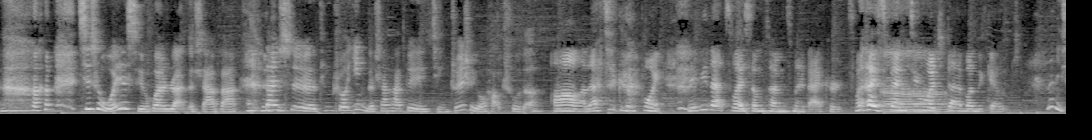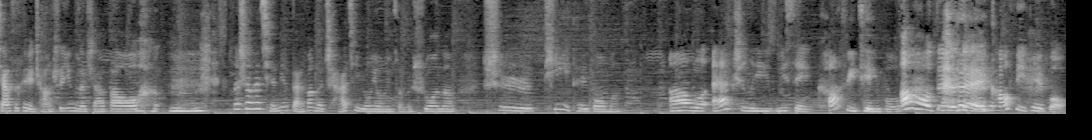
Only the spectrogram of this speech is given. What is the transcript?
其实我也喜欢软的沙发，但是听说硬的沙发对颈椎是有好处的。Ah, that's a good point. Maybe that's why sometimes my back hurts when I spend too much ah. time on the couch. 那你下次可以尝试硬的沙发哦。嗯，那沙发前面摆放的茶几用英语怎么说呢？是 tea table 吗？啊、uh,，Well, actually, we say coffee table. 哦，对对对，coffee table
